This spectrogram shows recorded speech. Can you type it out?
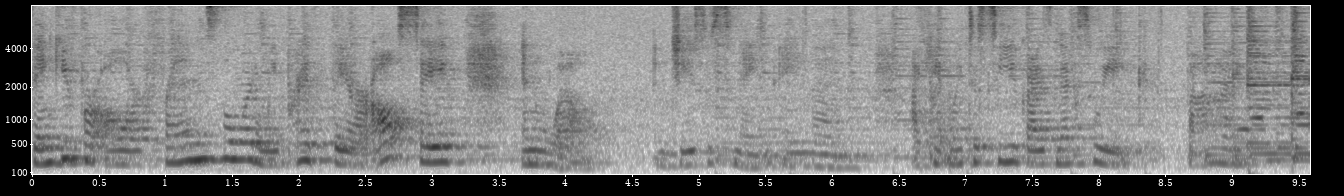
thank you for all our friends, Lord, and we pray that they are all safe and well. In Jesus' name, amen. I can't wait to see you guys next week. Bye.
